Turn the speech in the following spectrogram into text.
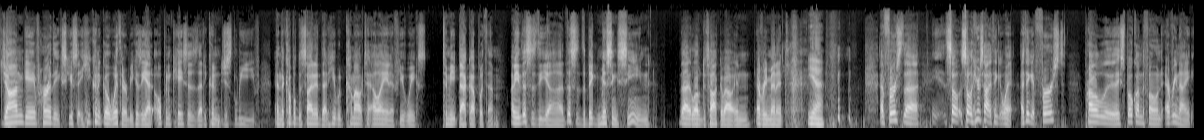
John gave her the excuse that he couldn't go with her because he had open cases that he couldn't just leave. And the couple decided that he would come out to LA in a few weeks to meet back up with them. I mean, this is the uh, this is the big missing scene that I love to talk about in every minute. Yeah. At first, the so so here's how I think it went. I think at first, probably they spoke on the phone every night,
